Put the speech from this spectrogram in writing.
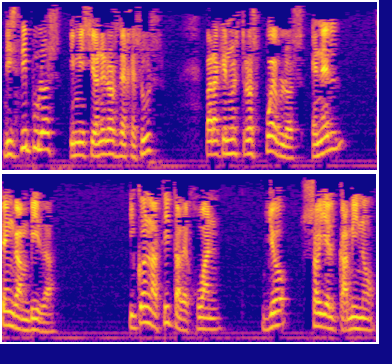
Discípulos y misioneros de Jesús, para que nuestros pueblos en él tengan vida. Y con la cita de Juan, yo soy el camino,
